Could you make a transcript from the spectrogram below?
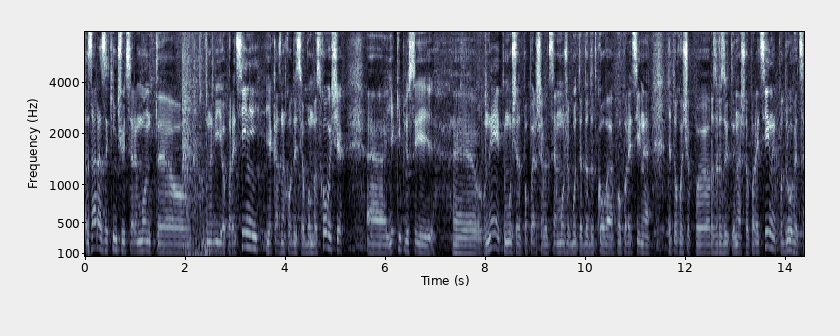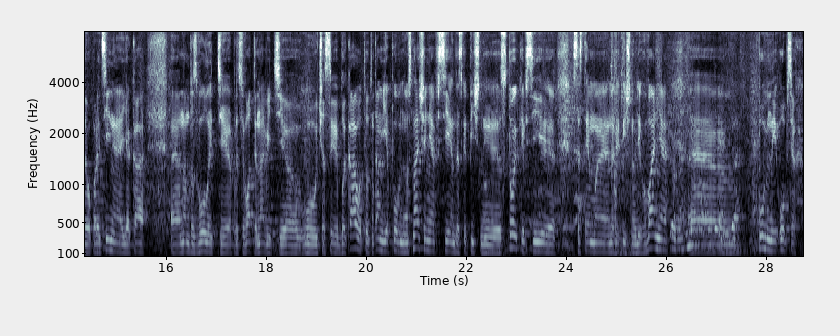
Зараз закінчується ремонт е, в новій операційній, яка знаходиться у бомбосховищі. Е, Які плюси е, У неї? Тому що, по-перше, це може бути додаткова операційна для того, щоб е, розгрузити наше операційне. По-друге, це операційна, яка е, нам дозволить е, працювати навіть е, у часи блекауту. Там є повне оснащення, всі ендоскопічні стойки, всі системи енергетичного лігування. Е, Повний обсяг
